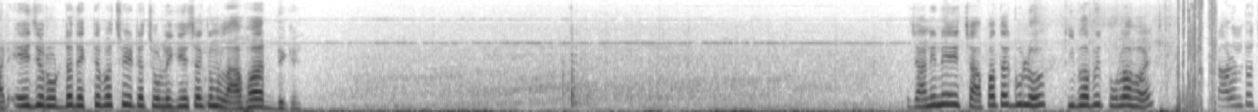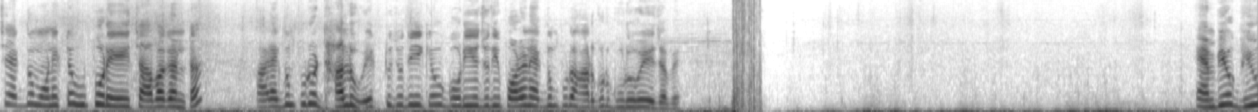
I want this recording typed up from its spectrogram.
আর এই যে রোডটা দেখতে পাচ্ছ, এটা চলে গিয়েছে একদম লাভার দিকে। জানি না এই চা পাতাগুলো কীভাবে তোলা হয়। কারণটা হচ্ছে একদম অনেকটা উপরে এই চা বাগানটা, আর একদম পুরো ঢালু। একটু যদি কেউ গড়িয়ে যদি পড়েন, একদম পুরো হাড়গোড় গুঁড়ো হয়ে যাবে। অ্যাম্বিওক ভিউ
